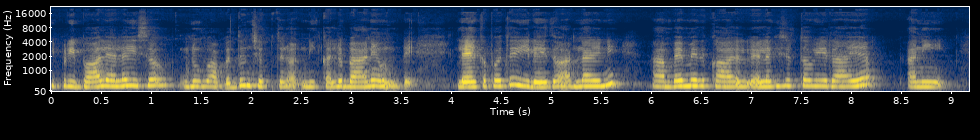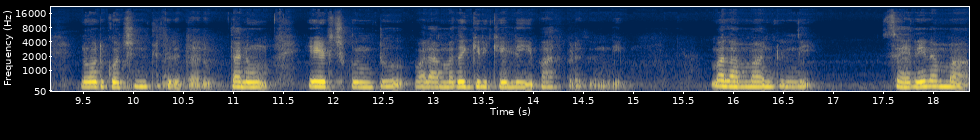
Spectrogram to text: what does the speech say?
ఇప్పుడు ఈ బాల్ ఎలా వేసావు? నువ్వు అబద్ధం చెప్తున్నావు. నీ కళ్ళు బాగానే ఉంటాయి. లేకపోతే లేదో అన్నాడని ఆ అబ్బాయి మీద కాళ్ళు ఎలా ఈ రాయ అని నోటికొచ్చినట్లు తిడతారు. తను ఏడ్చుకుంటూ వాళ్ళ అమ్మ దగ్గరికి వెళ్ళి బాధపడుతుంది. వాళ్ళ అమ్మ అంటుంది సరేనమ్మా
